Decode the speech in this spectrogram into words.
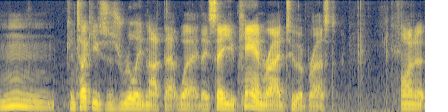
Mm. Kentucky's is really not that way. They say you can ride two abreast on a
